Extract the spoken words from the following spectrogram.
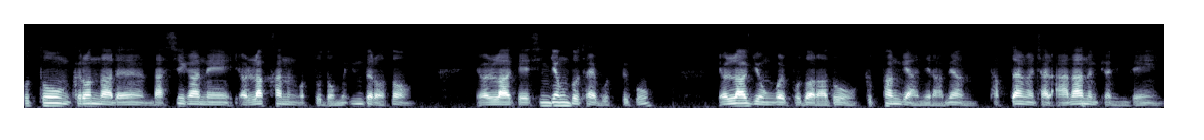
보통 그런 날은 낮 시간에 연락하는 것도 너무 힘들어서 연락에 신경도 잘 못 쓰고 연락이 온 걸 보더라도 급한 게 아니라면 답장을 잘 안 하는 편인데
